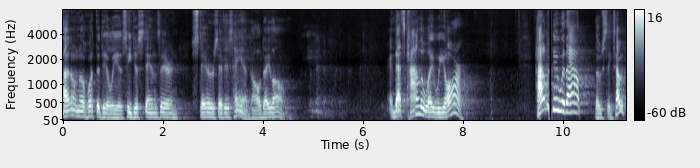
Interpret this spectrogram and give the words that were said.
I don't know what the deal is. He just stands there and stares at his hand all day long. And that's kind of the way we are. How do we do without those things? How,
